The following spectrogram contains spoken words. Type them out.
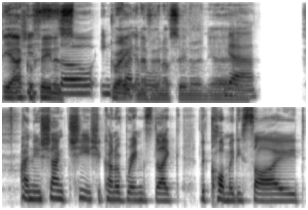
Yeah, Awkwafina's so Great in everything I've seen her in. Yeah, Yeah. And in Shang-Chi, she kind of brings like the comedy side,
